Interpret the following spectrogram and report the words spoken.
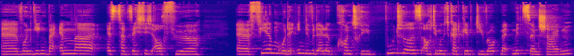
Äh, wohingegen bei Ember es tatsächlich auch für äh, Firmen oder individuelle Contributors auch die Möglichkeit gibt, die Roadmap mitzuentscheiden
